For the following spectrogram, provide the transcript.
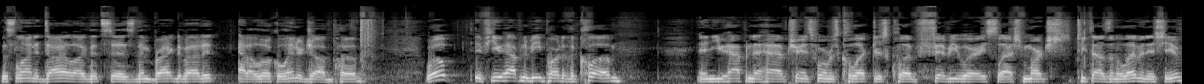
This line of dialogue that says, then bragged about it at a local Energon pub. Well, if you happen to be part of the club, and you happen to have Transformers Collectors Club February slash March 2011 issue,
